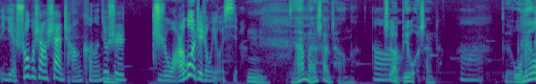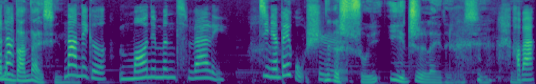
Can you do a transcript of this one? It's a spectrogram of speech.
也说不上擅长，可能就是只玩过这种游戏吧。嗯，你还蛮擅长的，哦，至少比我擅长。哦，对我没有那么大耐心。那那个 Monument Valley 纪念碑谷是那个是属于益智类的游戏，好吧？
